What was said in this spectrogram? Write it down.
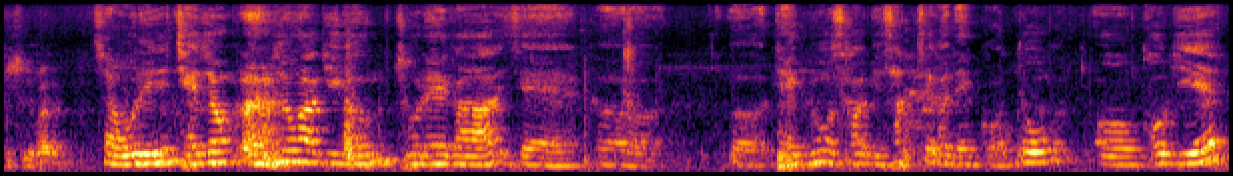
주시기 바랍니다. 자 우리 재정 안정화 기금 조례가 이제 그 어, 대규모 사업이 삭제가 됐고 또 어, 거기에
